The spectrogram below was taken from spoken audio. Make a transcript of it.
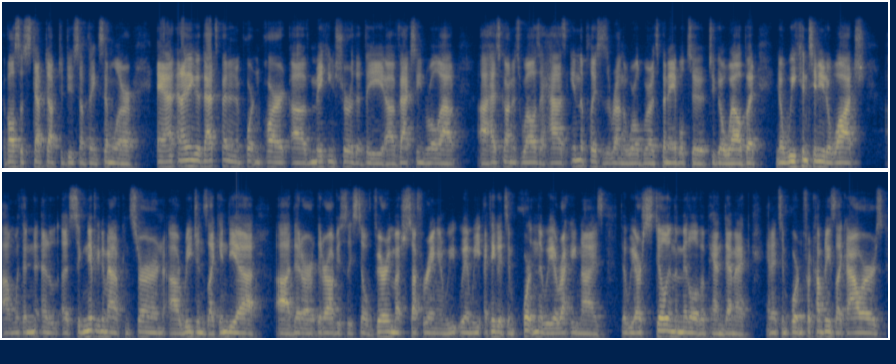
have also stepped up to do something similar. And, and I think that that's been an important part of making sure that the uh, vaccine rollout uh, has gone as well as it has in the places around the world where it's been able to to go well. But you know, we continue to watch um, with a, a, significant amount of concern uh, regions like India uh, that are that are obviously still very much suffering, and we and we I think it's important that we recognize that we are still in the middle of a pandemic, and it's important for companies like ours,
